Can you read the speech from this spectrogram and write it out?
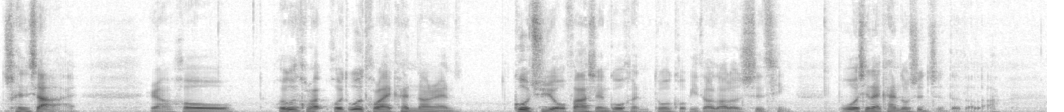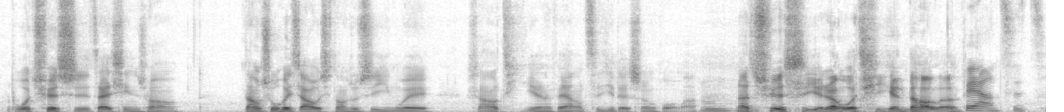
撑下来。然后回过头来回过头来看，当然过去有发生过很多狗屁叨叨的事情，不过现在看都是值得的啦。不过确实在新创当初会加入新创，就是因为。想要体验非常刺激的生活嘛？嗯，那确实也让我体验到了非常刺激、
